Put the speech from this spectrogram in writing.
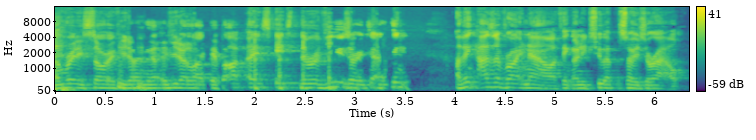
I'm, really sorry if you don't if you don't like it, but it's, it's the reviews are. I think I think as of right now, I think only two episodes are out,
